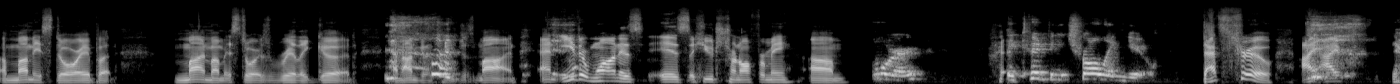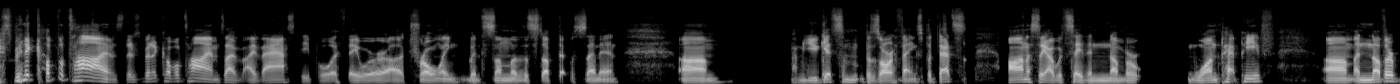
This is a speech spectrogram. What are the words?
a mummy story, but my mummy story is really good, and I'm going to change his mind. And either one is is a huge turnoff for me. Um, or they could be trolling you. That's true. I, I there's been a couple times. There's been a couple times I've I've asked people if they were uh, trolling with some of the stuff that was sent in. Um, I mean, you get some bizarre things, but that's honestly, I would say, the number one pet peeve. Um, another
